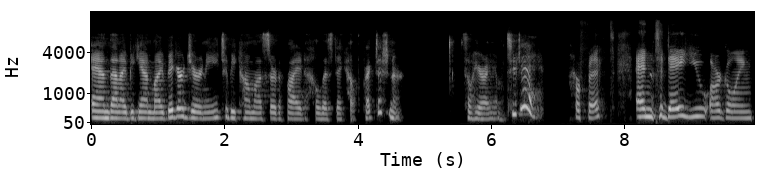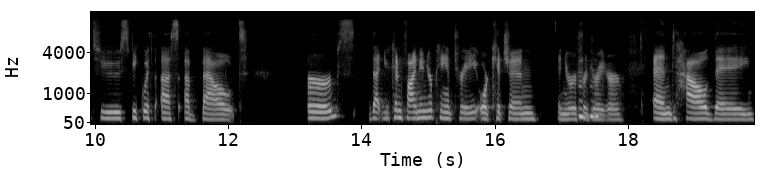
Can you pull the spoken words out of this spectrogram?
And then I began my bigger journey to become a certified holistic health practitioner. So here I am today. Perfect. And today you are going to speak with us about herbs that you can find in your pantry or kitchen in your mm-hmm. refrigerator mm-hmm. and how they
